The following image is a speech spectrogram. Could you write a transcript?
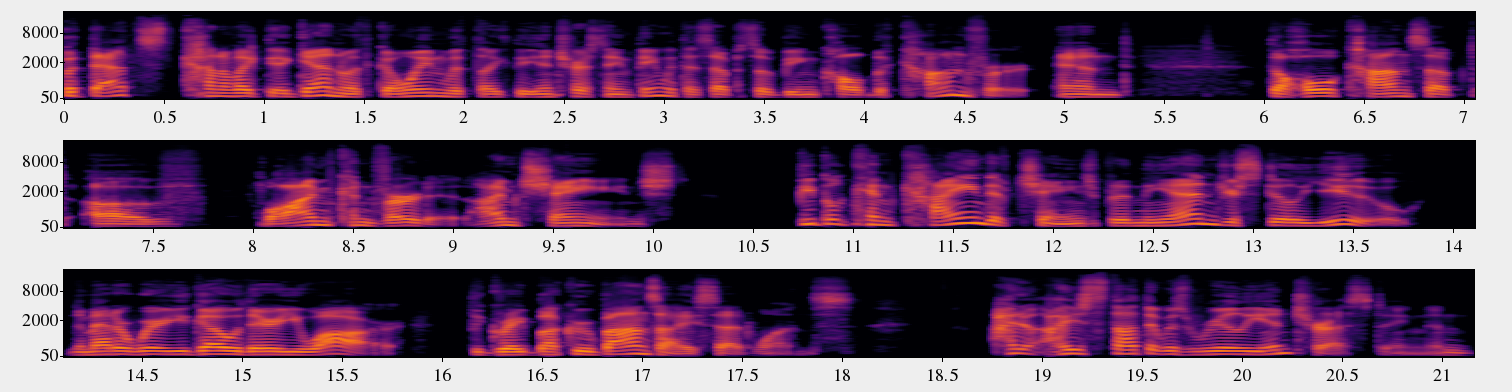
But that's kind of like, again, with going with like the interesting thing with this episode being called The Convert and the whole concept of, well, I'm converted, I'm changed. People can kind of change, but in the end, you're still you. No matter where you go, there you are. The great Buckaroo Banzai said once. I, I just thought that was really interesting. And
